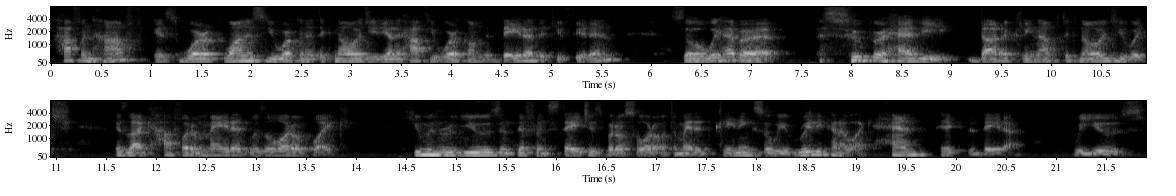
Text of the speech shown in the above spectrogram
half and half is work. One is you work on the technology, the other half you work on the data that you feed in. So we have a, a super heavy data cleanup technology, which is like half automated with a lot of like human reviews and different stages, but also a lot of automated cleaning. So we really kind of like hand pick the data we use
